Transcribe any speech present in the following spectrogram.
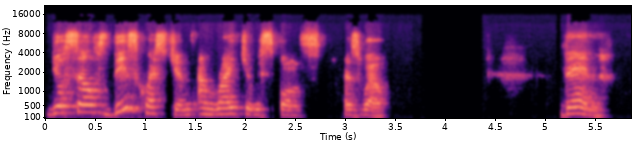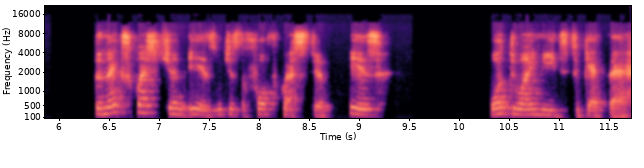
yourselves these questions, and write your response as well. Then, the next question is, which is the fourth question, is what do I need to get there?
